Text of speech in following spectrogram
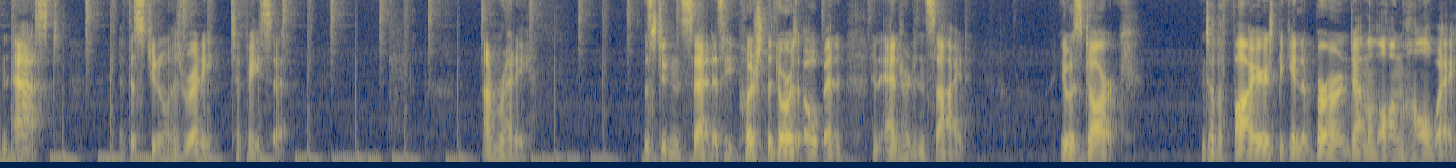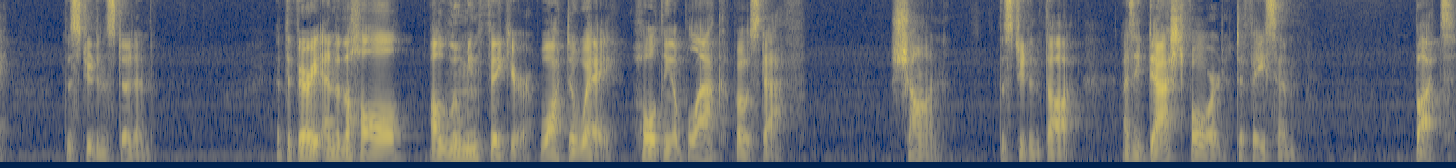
and asked if the student was ready to face it. I'm ready, the student said as he pushed the doors open and entered inside. It was dark until the fires began to burn down the long hallway the student stood in. At the very end of the hall, a looming figure walked away holding a black bo staff. Sean, the student thought, as he dashed forward to face him. But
